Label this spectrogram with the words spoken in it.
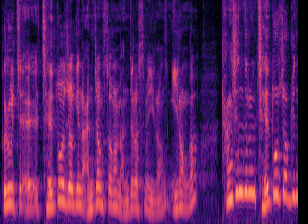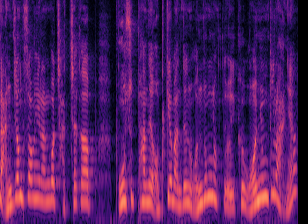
그리고 제, 제도적인 안정성을 만들었으면 이런 이런가? 당신들은 제도적인 안정성이란 것 자체가 보수판에 없게 만드는 원동력도 그 원흉들 아니야?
